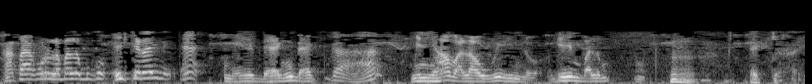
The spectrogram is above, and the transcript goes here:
කතා කරලා බලමුකෝ. එච්චරයිනේ. ඈ මේ දැන් දැක්කා මිනිහා වලව්වේ ඉන්නවා. ගිහින් බලමු. එච්චරයි.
